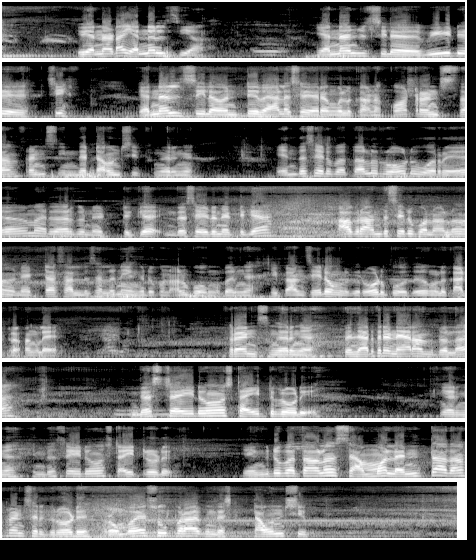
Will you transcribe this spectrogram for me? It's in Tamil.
இது என்னடா என்எல்சியா என்எல்சியில் வீடு சி. என்எல்சியில் வந்துட்டு வேலை செய்கிறவங்களுக்கான குவார்டரன்ஸ் தான் ஃப்ரெண்ட்ஸ் இந்த டவுன்ஷிப்புங்க இருங்க. எந்த சைடு பார்த்தாலும் ரோடு ஒரே மாதிரி தான் இருக்கும் நெட்டுக்க இந்த சைடு நெட்டுக்க அப்புறம் அந்த சைடு போனாலும் நெட்டாக சல்லு சல்லுன்னு எங்கிட்டு போனாலும் போங்க பாருங்கள் இப்போ அந்த சைடு உங்களுக்கு ரோடு போகுது உங்களுக்கு காட்டுறாங்களே. ஃப்ரெண்ட்ஸ் இங்கே இருங்க. இப்போ இந்த இடத்துல நேரம் வந்துட்டோம்ல. இந்த சைடும் ஸ்டைட் ரோடு இருங்க. இந்த சைடும் ஸ்ட்ரைட் ரோடு எங்கிட்டு பார்த்தாலும் செம்ம லென்த்தாக தான் ஃப்ரெண்ட்ஸ் இருக்குது ரோடு ரொம்பவே சூப்பராக இருக்குது இந்த டவுன்ஷிப்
